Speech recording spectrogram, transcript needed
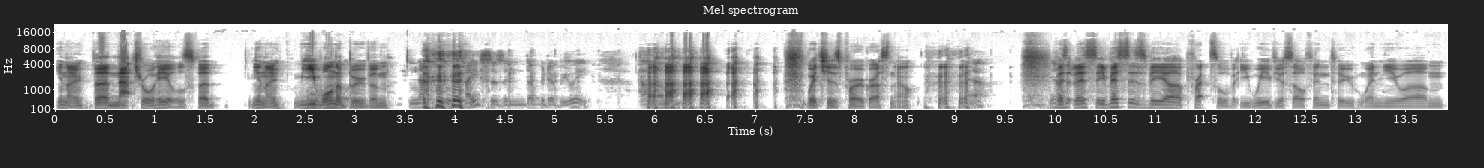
you know, they're natural heels. They're, you know, you want to boo them, Natural faces in WWE. Um, which is progress now. yeah. Yeah. This, this, see, this is the uh, pretzel that you weave yourself into when you um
